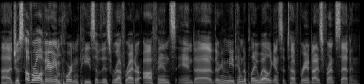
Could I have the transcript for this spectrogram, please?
Uh, just overall, a very important piece of this Rough Rider offense, and uh, they're going to need him to play well against a tough Brandeis front seven.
